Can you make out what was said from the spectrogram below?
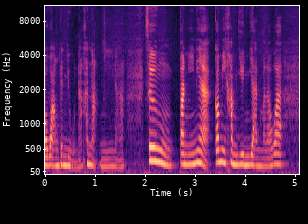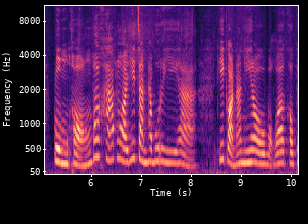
ระวังกันอยู่นะขณะนี้นะ ซึ่งตอนนี้เนี่ยก็มีคำยืนยันมาแล้วว่า กลุ่มของพ่อค้าพลอยที่จันทบุรีค่ะ ที่ก่อนหน้านี้เราบอกว่าเขาไป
